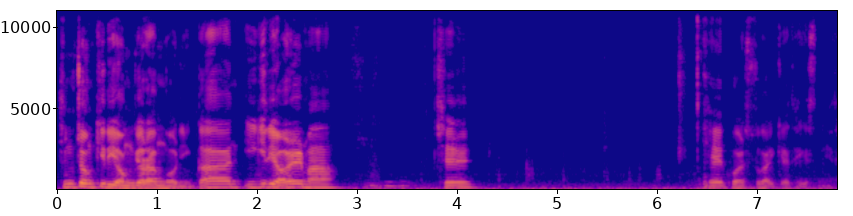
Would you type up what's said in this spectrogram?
중점끼리 연결한 거니까 이 길이 얼마? 7. 이렇게 구할 수가 있게 되겠습니다.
